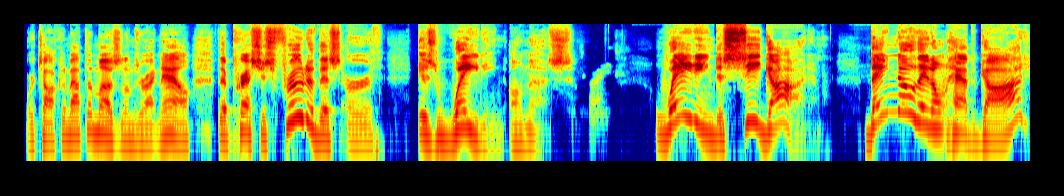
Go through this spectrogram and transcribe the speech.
we're talking about the Muslims right now, the precious fruit of this earth is waiting on us, right. waiting to see God. They know they don't have God.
